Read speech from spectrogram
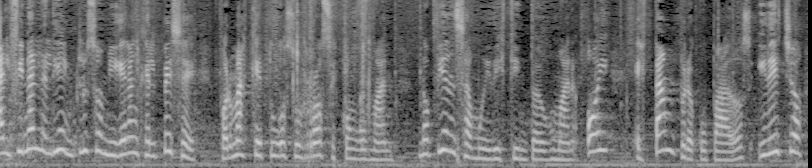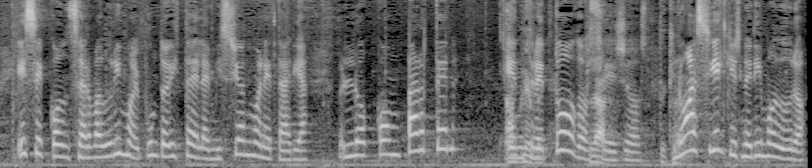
al final del día, incluso Miguel Ángel Pelle, por más que tuvo sus roces con Guzmán, no piensa muy distinto de Guzmán. Hoy están preocupados y de hecho ese conservadurismo desde el punto de vista de la emisión monetaria lo comparten entre todos ellos. No así el kirchnerismo duro.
